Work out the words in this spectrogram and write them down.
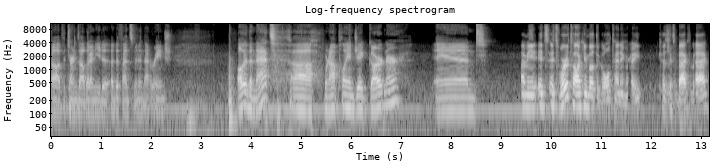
uh, if it turns out that I need a, a, defenseman in that range. Other than that, uh, we're not playing Jake Gardiner, and I mean it's it's worth talking about the goaltending, right? Because sure. it's a back to back.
